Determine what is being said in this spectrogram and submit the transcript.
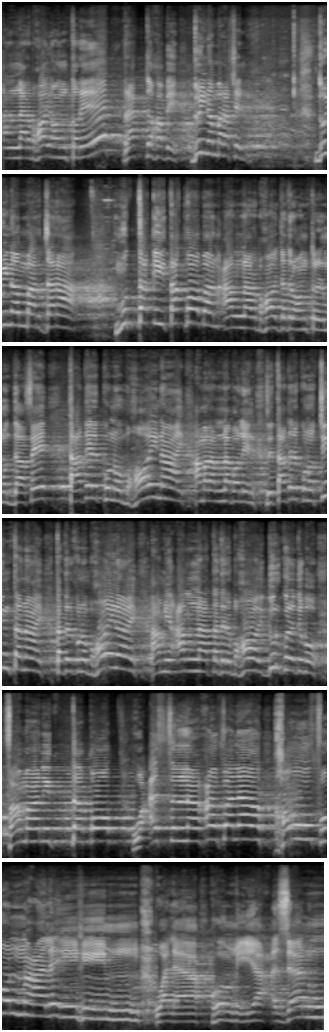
আল্লাহর ভয় অন্তরে রাখতে হবে। দুই নাম্বার আসেন দুই নাম্বার যারা মুত্তাকি তাকওয়াবান আল্লাহর ভয় যাদের অন্তরের মধ্যে আছে তাদের কোনো ভয় নাই। আমার আল্লাহ বলেন যে তাদের কোনো চিন্তা নাই তাদের কোনো ভয় নাই। আমি আল্লাহ তাদের ভয় দূর করে দেব। ফামানিত্তাকো ওয়া আসলাহা ফালা খাউফুন আলাইহিম ওয়ালা হুম ইয়াহজানুন।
